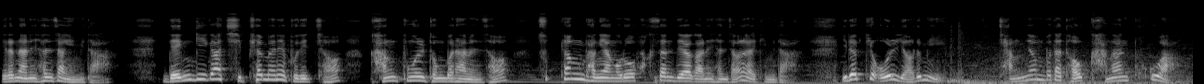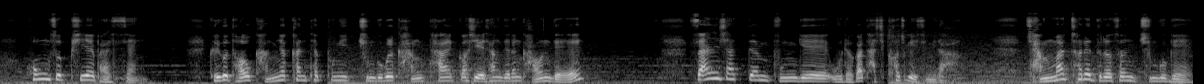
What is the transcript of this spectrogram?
일어나는 현상입니다. 냉기가 지표면에 부딪혀 강풍을 동반하면서 수평 방향으로 확산되어 가는 현상을 가리킵니다. 이렇게 올 여름이 작년보다 더욱 강한 폭우와 홍수 피해 발생, 그리고 더욱 강력한 태풍이 중국을 강타할 것이 예상되는 가운데 산샤댐 붕괴 우려가 다시 커지고 있습니다. 장마철에 들어선 중국의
